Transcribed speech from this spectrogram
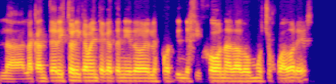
la, la cantera históricamente que ha tenido el Sporting de Gijón ha dado muchos jugadores,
